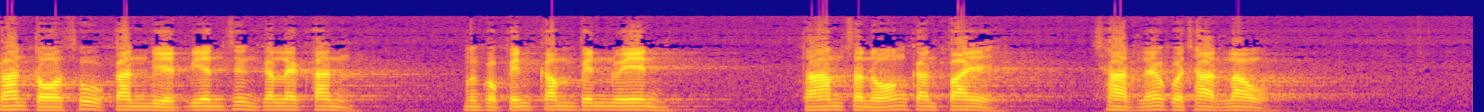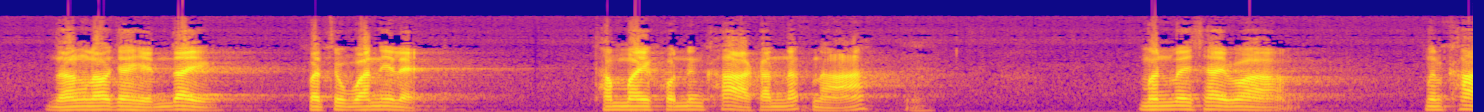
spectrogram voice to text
การต่อสู้กันเบียดเบียนซึ่งกันและกัน มันก็เป็นกรรมเป็นเวรตามสนองกันไป ชาติแล้วก็ชาติเล่าดังเราจะเห็นได้ปัจจุบันนี่แหละทำไมคนนึงฆ่ากันนักหนา มันไม่ใช่ว่ามันฆ่า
